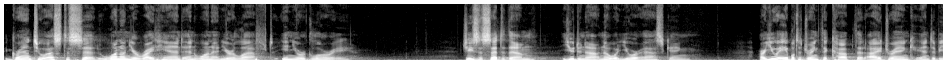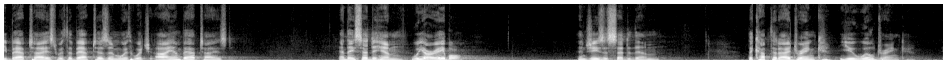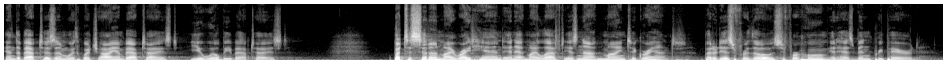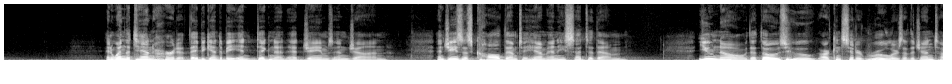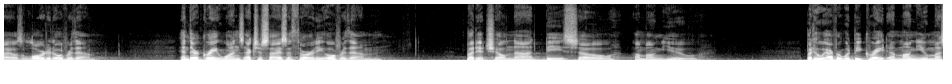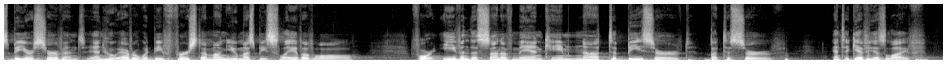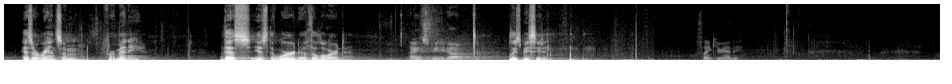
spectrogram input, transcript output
Grant to us to sit, one on your right hand and one at your left, in your glory. Jesus said to them, You do not know what you are asking. Are you able to drink the cup that I drank and to be baptized with the baptism with which I am baptized? And they said to him, We are able. And Jesus said to them, The cup that I drink, you will drink, and the baptism with which I am baptized, you will be baptized. But to sit on my right hand and at my left is not mine to grant but it is for those for whom it has been prepared. And when the ten heard it, they began to be indignant at James and John. And Jesus called them to him, and he said to them, You know that those who are considered rulers of the Gentiles lord it over them, and their great ones exercise authority over them. But it shall not be so among you. But whoever would be great among you must be your servant, and whoever would be first among you must be slave of all. For even the Son of Man came not to be served, but to serve, and to give his life as a ransom for many. This is the word of the Lord. Thanks be to God. Please be seated. Thank you, Andy.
